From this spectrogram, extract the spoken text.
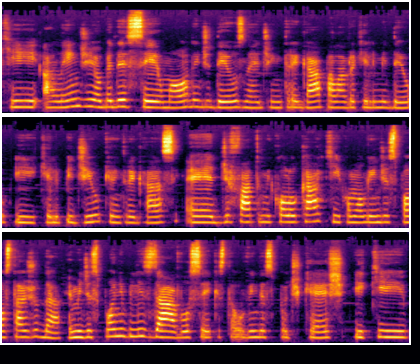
aqui, além de obedecer uma ordem de Deus, né, de entregar a palavra que ele me deu e que ele pediu que eu entregasse, é de fato me colocar aqui como alguém disposta a ajudar. É me disponibilizar a você que está ouvindo esse podcast e que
